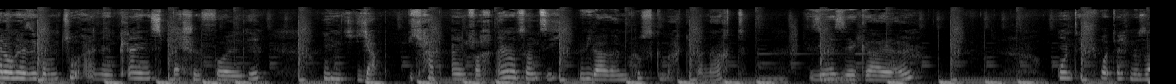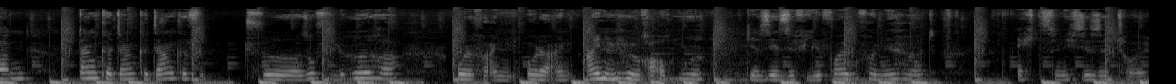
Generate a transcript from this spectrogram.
Hallo und herzlich willkommen zu einer kleinen Special-Folge. Und ja, ich habe einfach 21 Wiedergaben plus gemacht über Nacht. Sehr, sehr geil. Und ich wollte euch nur sagen, danke, danke, danke für, für so viele Hörer. Oder für einen, oder einen, einen Hörer auch nur, der sehr, sehr viele Folgen von mir hört. Echt, das finde ich sehr, sehr toll.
